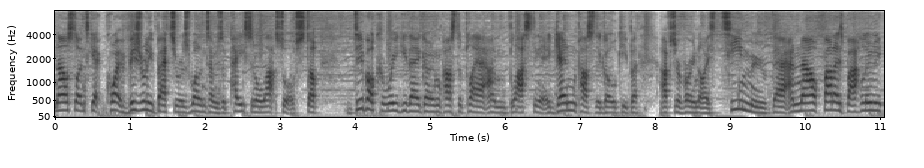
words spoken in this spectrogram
now starting to get quite visually better as well in terms of pace and all that sort of stuff. Divock Origi there going past the player and blasting it again past the goalkeeper after a very nice team move there. And now Fares Bahlouli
